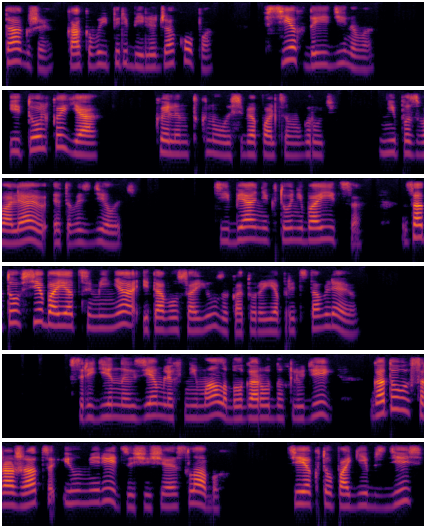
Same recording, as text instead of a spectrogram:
так же, как вы перебили Джакопа. Всех до единого. И только я, Кэлен ткнула себя пальцем в грудь, не позволяю этого сделать. Тебя никто не боится, зато все боятся меня и того союза, который я представляю. В Срединных землях немало благородных людей, готовых сражаться и умереть, защищая слабых. Те, кто погиб здесь,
